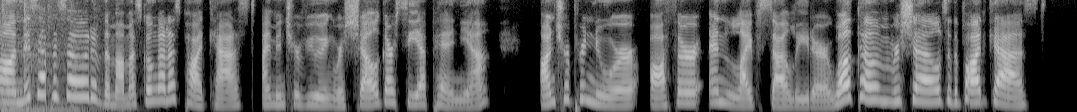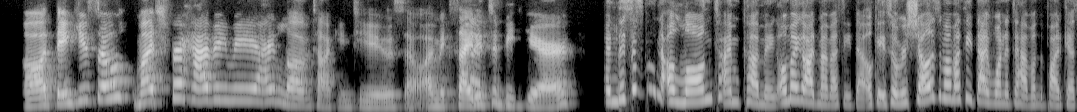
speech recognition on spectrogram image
On this episode of the Mamas con Ganas podcast, I'm interviewing Richelle Garcia Pena, entrepreneur, author, and lifestyle leader. Welcome, Richelle, to the podcast. Oh, thank you so much for having me. I love talking to you. So I'm excited to be here. And this has been a long time coming. Oh my God, Mamacita. Okay, so Richelle is a Mamacita I wanted to have on the podcast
